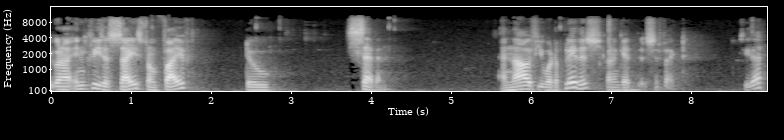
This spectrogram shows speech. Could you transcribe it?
you're gonna increase the size from 5 to 7 and now if you were to play this you're gonna get this effect. See that?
